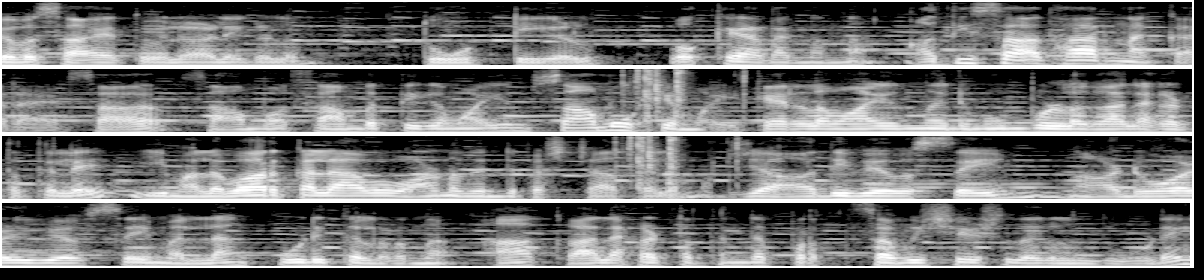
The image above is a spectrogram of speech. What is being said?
വ്യവസായ തൊഴിലാളികളും തോട്ടികളും ഒക്കെ അടങ്ങുന്ന അതിസാധാരണക്കാരായ സാമ്പത്തികമായും സാമൂഹ്യമായും കേരളമായുന്നതിന് മുമ്പുള്ള കാലഘട്ടത്തിലെ ഈ മലബാർ കലാപമാണ് അതിന്റെ പശ്ചാത്തലം. ജാതി വ്യവസ്ഥയും നാടുവാഴി വ്യവസ്ഥയും എല്ലാം കൂടിക്കലർന്ന ആ കാലഘട്ടത്തിന്റെ സവിശേഷതകളിലൂടെ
